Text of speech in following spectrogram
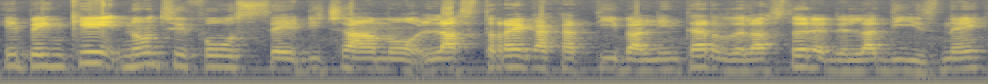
E benché non ci fosse, diciamo, la strega cattiva all'interno della storia della Disney,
